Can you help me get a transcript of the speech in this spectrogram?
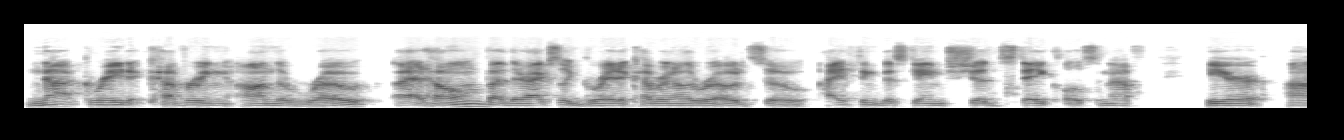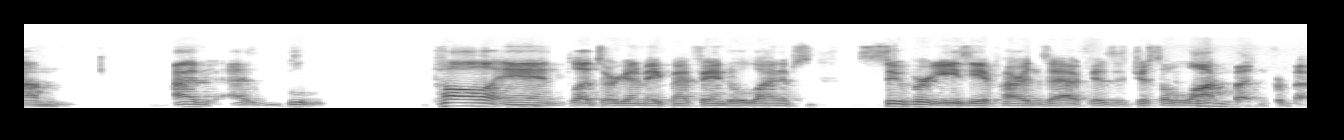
not great at covering on the road at home, but they're actually great at covering on the road. So I think this game should stay close enough here. Um, I, I, Paul and Bledsoe are going to make my FanDuel lineups super easy if Harden's out because it's just a lock mm. button for both.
